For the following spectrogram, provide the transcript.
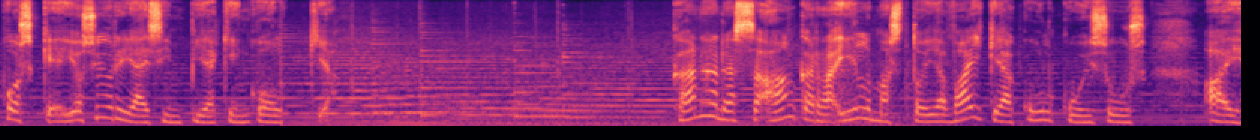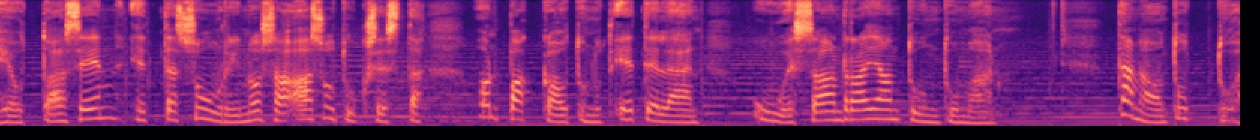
koskee jo syrjäisimpiäkin kolkkia. Kanadassa ankara ilmasto ja vaikea kulkuisuus aiheuttaa sen, että suurin osa asutuksesta on pakkautunut etelään USAn rajan tuntumaan. Tämä on tuttua.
